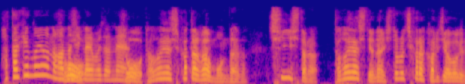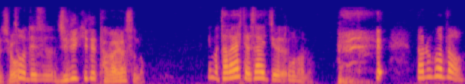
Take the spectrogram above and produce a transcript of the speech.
畑のような話になりましたね。そう、耕し方が問題なの。チーしたら、耕してない人の力借りちゃうわけでしょ？そうです。自力で耕すの。今、耕してる最中。そうなの。なるほど。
